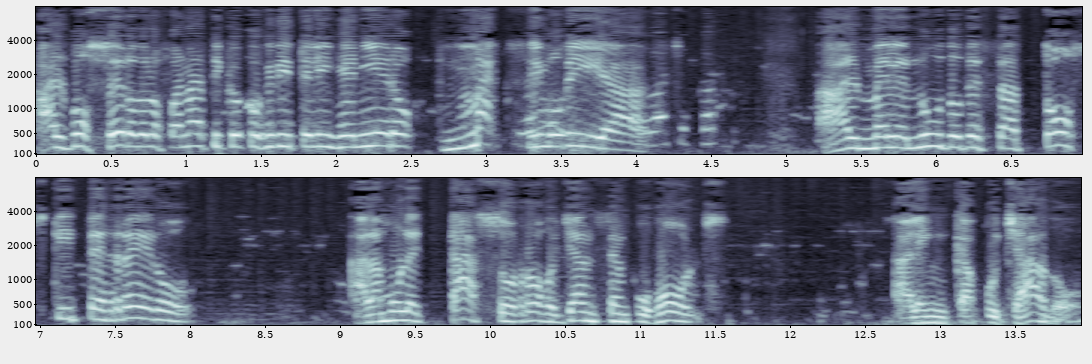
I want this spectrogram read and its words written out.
Al vocero de los fanáticos cogidiste el ingeniero Máximo Díaz. Al melenudo de Satoshi Terrero. Al amuletazo rojo Jansen Pujols. Al encapuchado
